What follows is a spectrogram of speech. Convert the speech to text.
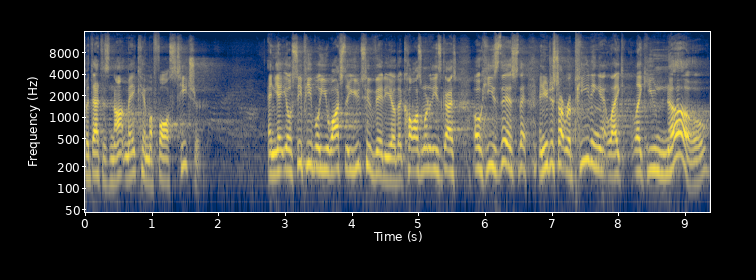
but that does not make him a false teacher. And yet you'll see people, you watch the YouTube video that calls one of these guys, oh, he's this, that, and you just start repeating it like, like you know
